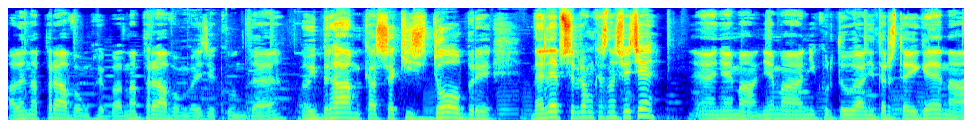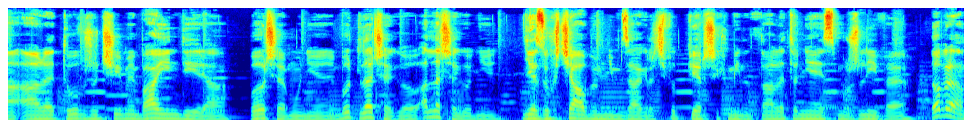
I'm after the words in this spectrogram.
Ale na prawą chyba, na prawą wejdzie Kunde. No i bramkarz jakiś dobry. Najlepszy bramkarz na świecie? Nie, nie ma, nie ma ani Courtois, ani Ter Stegena, ale tu wrzucimy Baindira. Bo czemu nie? Bo dlaczego? A dlaczego nie? Jezu, chciałbym nim zagrać od pierwszych minut, no ale to nie jest możliwe. Dobra,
